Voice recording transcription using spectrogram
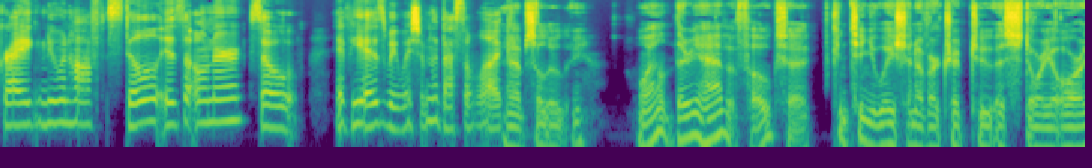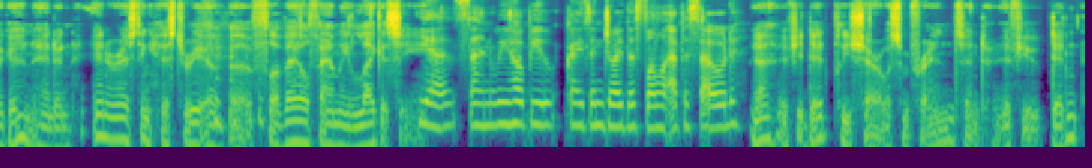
Greg Neuenhoff still is the owner, so if he is, we wish him the best of luck. Absolutely. Well, there you have it, folks. A continuation of our trip to Astoria, Oregon, and an interesting history of the Flavel family legacy. Yes, and we hope you guys enjoyed this little episode. Yeah, if you did, please share it with some friends. And if you didn't,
